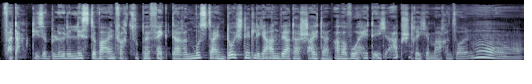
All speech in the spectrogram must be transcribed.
Verdammt, diese blöde Liste war einfach zu perfekt. Daran musste ein durchschnittlicher Anwärter scheitern. Aber wo hätte ich Abstriche machen sollen? Oh.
